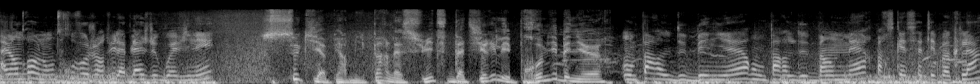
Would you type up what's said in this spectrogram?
à l'endroit où l'on trouve aujourd'hui la plage de Boisvinet ce qui a permis par la suite d'attirer les premiers baigneurs. On parle de baigneurs, on parle de bains de mer parce qu'à cette époque-là,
